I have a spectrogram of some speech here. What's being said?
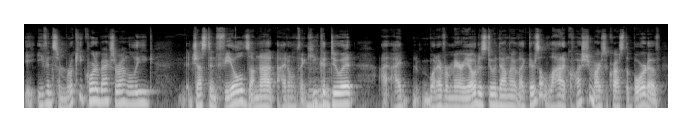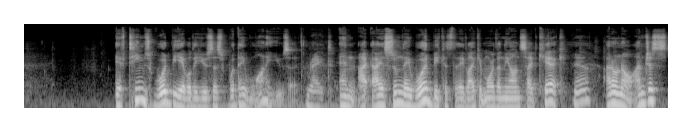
even some rookie quarterbacks around the league, Justin Fields, I'm not, I don't think he Mm-hmm. could do it. I, I whatever Mariota's doing down there, like there's a lot of question marks across the board of if teams would be able to use this, would they want to use it? Right. And I, I assume they would because they like it more than the onside kick. Yeah. I don't know. I'm just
